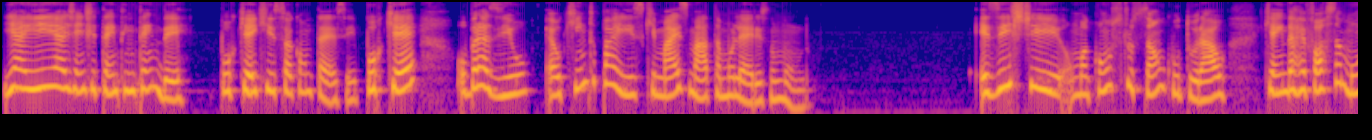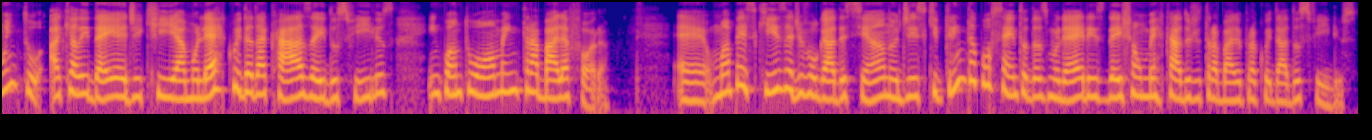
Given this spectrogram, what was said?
E aí a gente tenta entender por que, que isso acontece. Por que o Brasil é o quinto país que mais mata mulheres no mundo. Existe uma construção cultural que ainda reforça muito aquela ideia de que a mulher cuida da casa e dos filhos enquanto o homem trabalha fora. É, uma pesquisa divulgada esse ano diz que 30% das mulheres deixam o mercado de trabalho para cuidar dos filhos.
